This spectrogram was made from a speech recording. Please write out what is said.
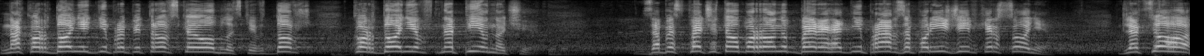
на кордоні Дніпропетровської області, вздовж кордонів на півночі, забезпечити оборону берега Дніпра в Запоріжжі і в Херсоні. Для цього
